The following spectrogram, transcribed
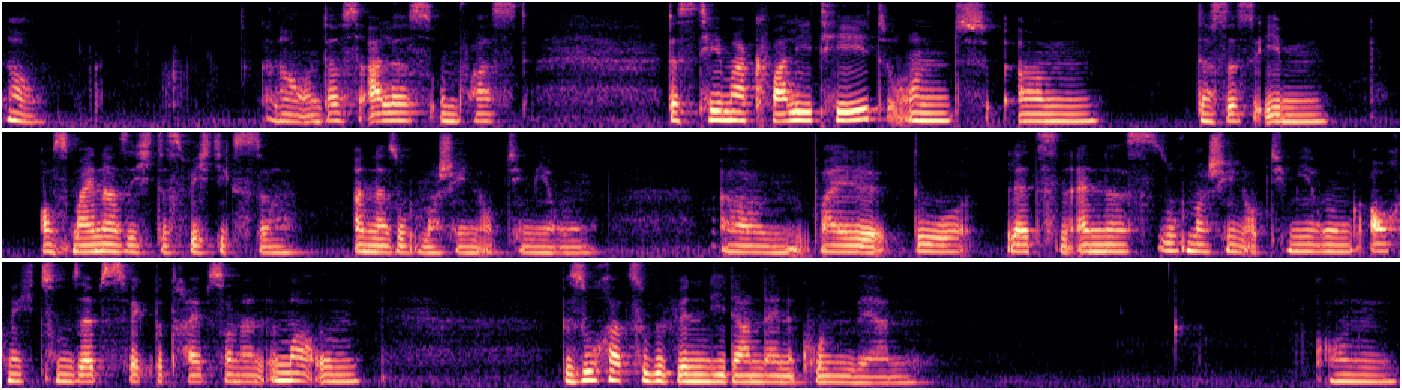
Genau. Genau, und das alles umfasst das Thema Qualität und ähm, das ist eben aus meiner Sicht das Wichtigste an der Suchmaschinenoptimierung ähm, weil du letzten Endes Suchmaschinenoptimierung auch nicht zum Selbstzweck betreibst, sondern immer um Besucher zu gewinnen, die dann deine Kunden werden. Und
